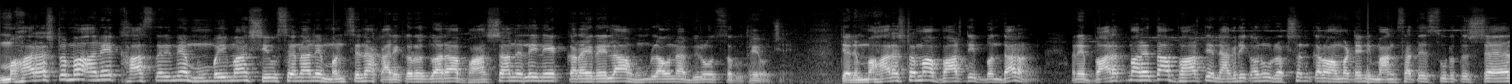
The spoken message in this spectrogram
મહારાષ્ટ્રમાં અને ખાસ કરીને મુંબઈમાં શિવસેના અને મનસેના કાર્યકરો દ્વારા ભાષાને લઈને કરાઈ રહેલા હુમલાઓના વિરોધ શરૂ થયો છે. ત્યારે મહારાષ્ટ્રમાં ભારતીય બંધારણ અને ભારતમાં રહેતા ભારતીય નાગરિકોનું રક્ષણ કરવા માટેની માંગ સાથે સુરત શહેર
